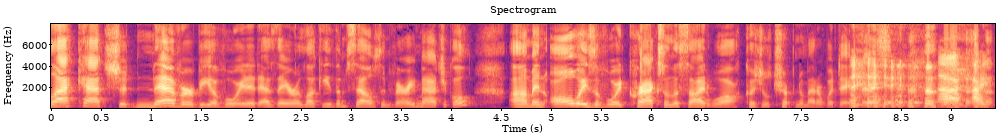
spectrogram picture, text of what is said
Black cats should never be avoided as they are lucky themselves and very magical. Um, and always avoid cracks on the sidewalk because you'll trip no matter what day it is. Ah, I,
